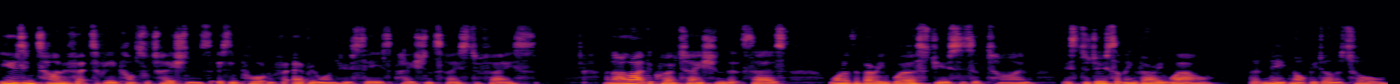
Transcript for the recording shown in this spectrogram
using time effectively in consultations is important for everyone who sees patients face to face. And I like the quotation that says, one of the very worst uses of time is to do something very well that need not be done at all.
